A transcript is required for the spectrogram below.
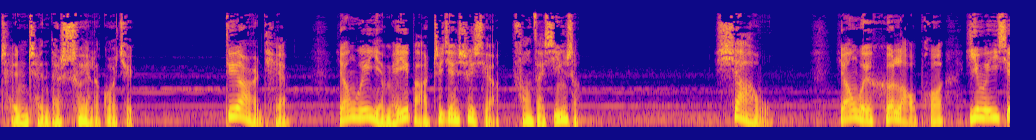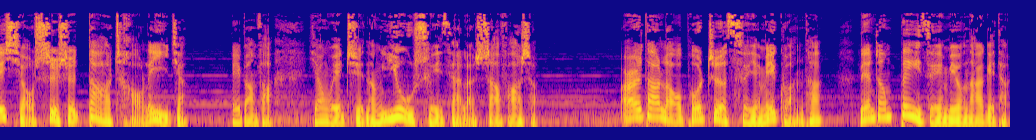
沉沉的睡了过去。第二天，杨伟也没把这件事情放在心上。下午，杨伟和老婆因为一些小事是大吵了一架，没办法，杨伟只能又睡在了沙发上。而他老婆这次也没管他，连张被子也没有拿给他。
